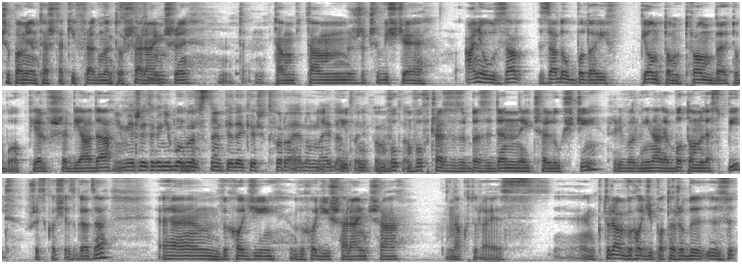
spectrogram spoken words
czy, pamiętasz taki fragment o szarańczy? Tam, tam rzeczywiście anioł za, zadał bodaj w piątą trąbę, to było pierwsze biada. Nie wiem, jeżeli tego nie było we wstępie do jakiegoś utworu Iron Maiden, to nie pamiętam. W, wówczas z bezdennej czeluści, czyli w oryginale bottomless pit, wszystko się zgadza, wychodzi, wychodzi szarańcza, no, która jest która wychodzi po to, żeby z,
